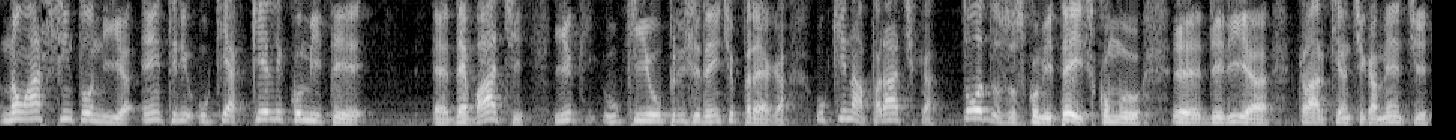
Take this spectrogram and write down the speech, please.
não há sintonia entre o que aquele comitê é, debate e o que o presidente prega. O que, na prática, todos os comitês, como eh, diria, claro que antigamente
